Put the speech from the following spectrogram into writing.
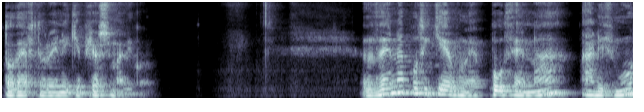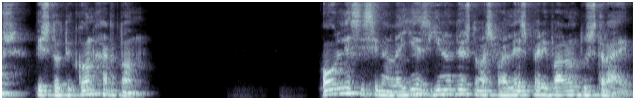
Το δεύτερο είναι και πιο σημαντικό. Δεν αποθηκεύουμε πουθενά αριθμούς πιστοτικών χαρτών. Όλες οι συναλλαγές γίνονται στο ασφαλές περιβάλλον του Stripe.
